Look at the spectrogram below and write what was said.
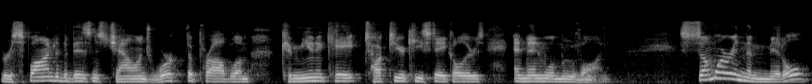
respond to the business challenge, work the problem, communicate, talk to your key stakeholders, and then we'll move on. Somewhere in the middle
